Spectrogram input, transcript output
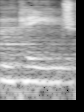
Rampage.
